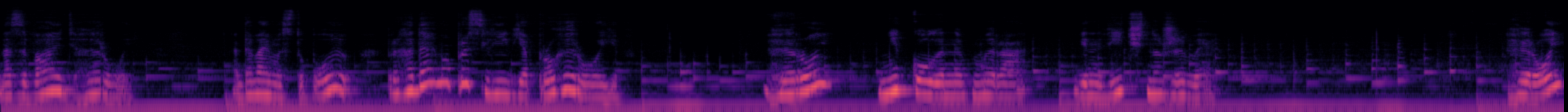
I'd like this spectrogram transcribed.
називають герой. А давай ми з тобою пригадаємо прислів'я про героїв. Герой ніколи не вмира, він вічно живе. Герой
